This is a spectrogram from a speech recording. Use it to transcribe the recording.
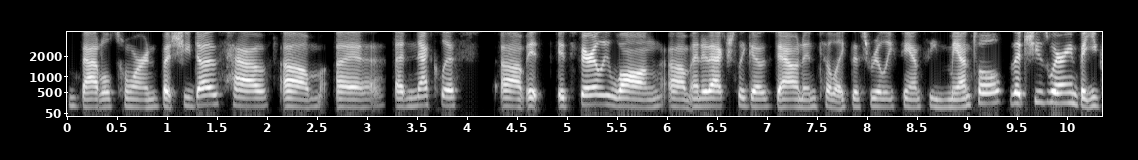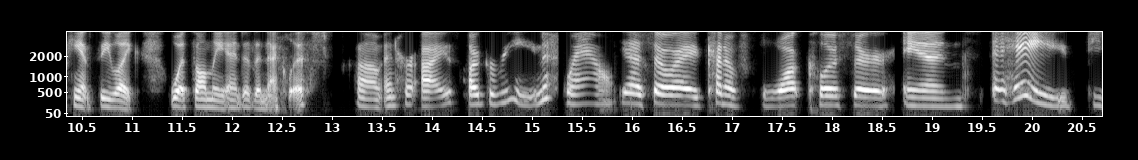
battle torn, but she does have um a a necklace. Um, it it's fairly long. Um, and it actually goes down into like this really fancy mantle that she's wearing, but you can't see like what's on the end of the necklace. Um, and her eyes are green. Wow. Yeah, so I kind of walk closer and hey, do,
